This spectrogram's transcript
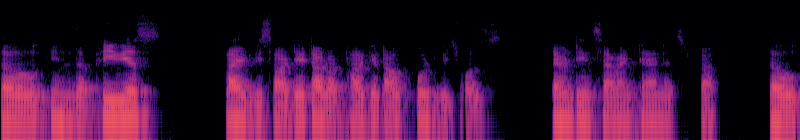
So in the previous slide we saw data or target output which was 17 7 10 etc so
